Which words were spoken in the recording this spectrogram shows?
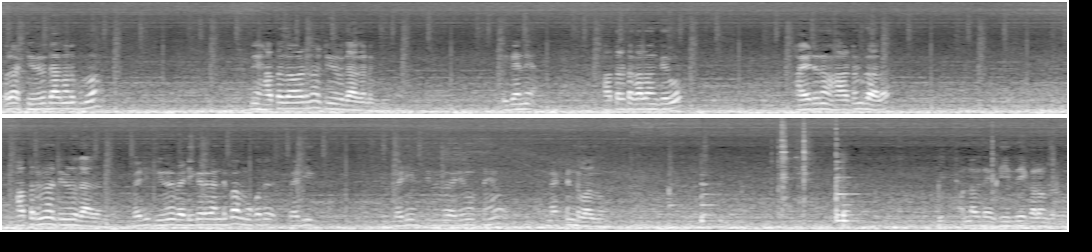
ඔයාලා ටිනර් දාගන්න පුළුවන්. මේ හත ගාවට නම් ටිනර් දාගන්න පුළුවන්. ඒ කියන්නේ හතරට කලවම් කරුවොත් හයට නම් හතරට දාලා හතර නම් ටිනර් දාගන්න. වැඩි ටිනර් වැඩි කරගන්න එපා. මොකද වැඩි වැඩි ටිනර් වැඩි වුණොත් එහෙම නැට්ටෙන්න බලනවා. ඔන්න දැන් තීන්දේ කලවම් කරමු.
